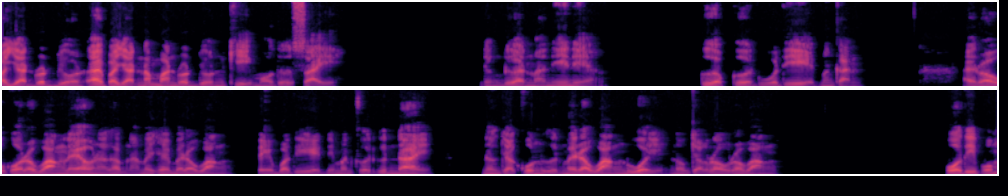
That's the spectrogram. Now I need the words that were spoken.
ประหยัดรถยนต์ไอ้ประหยัดน้ำมันรถยนต์ขี่มอเตอร์ไซค์หนึ่งเดือนมานี้เนี่ย เกือบเกิดอุบัติเหตุเหมือนกัน ไอเราก็ระวังแล้วนะครับนะไม่ใช่ไม่ระวัง แต่อุบัติเหตุนี่มันเกิดขึ้นได้ เนื่องจากคนอื่นไม่ระวังด้วย นอกจากเราระวังปกติผม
